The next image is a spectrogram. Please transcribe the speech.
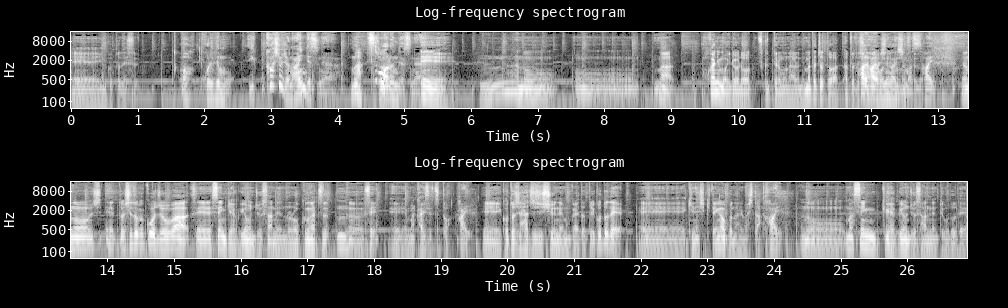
えー、いうことです。あこれでも1箇所じゃないんですね。6つもあるんですね。ええ。ー、あのまあ他にもいろいろ作ってるものあるんでまたちょっと後で紹介したいと思いますけど、はい。あのえっと、静岡工場は、えー、1943年の6月、うん、せえーまあ、開設と、はい。えー、今年80周年を迎えたということで、えー、記念式典が行われました、はい。あのまあ、1943年ということで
